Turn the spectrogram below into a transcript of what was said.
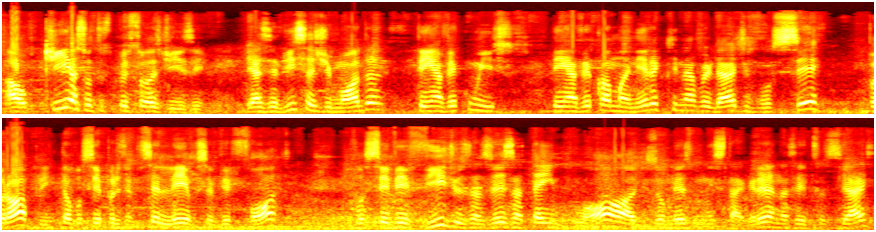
ao que as outras pessoas dizem. E as revistas de moda têm a ver com isso. Tem a ver com a maneira que na verdade você próprio, então você, por exemplo, você lê, você vê foto, você vê vídeos às vezes até em blogs ou mesmo no Instagram, nas redes sociais,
